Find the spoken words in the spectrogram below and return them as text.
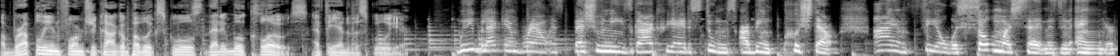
abruptly informed Chicago Public Schools that it will close at the end of the school year. We black and brown and special needs God created students are being pushed out. I am filled with so much sadness and anger.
